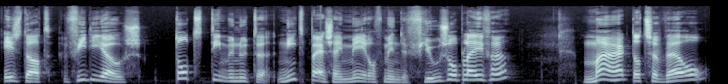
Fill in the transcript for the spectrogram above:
is dat video's tot 10 minuten niet per se meer of minder views opleveren, maar dat ze wel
